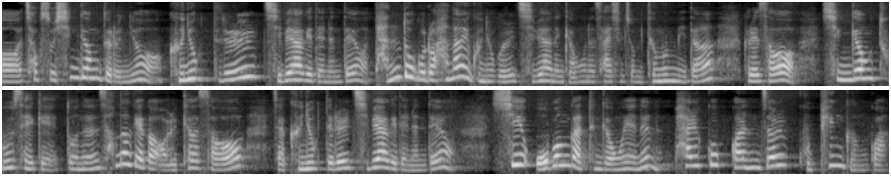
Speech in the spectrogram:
어, 척수 신경들은요, 근육들을 지배하게 되는데요. 단독으로 하나의 근육을 지배하는 경우는 사실 좀 드뭅니다. 그래서 신경 두세 개 또는 서너 개가 얽혀서 자, 근육들을 지배하게 되는데요. C5번 같은 경우에는 팔굽관절 굽힌근과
